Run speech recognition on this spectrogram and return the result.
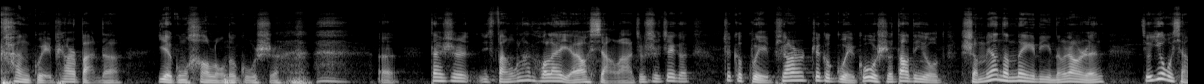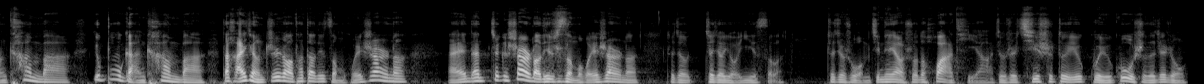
看鬼片版的叶公好龙的故事，呃。但是你反过来头来也要想了，就是这个这个鬼片儿，这个鬼故事到底有什么样的魅力，能让人就又想看吧，又不敢看吧，他还想知道他到底怎么回事呢？哎，那这个事儿到底是怎么回事呢？这就这就有意思了，这就是我们今天要说的话题啊，就是其实对于鬼故事的这种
